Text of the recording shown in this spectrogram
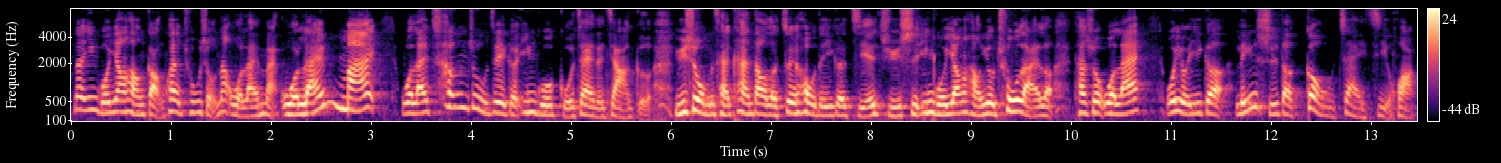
那英国央行赶快出手，那我来买，我来买，我来撑住这个英国国债的价格。于是我们才看到了最后的一个结局，是英国央行又出来了，他说：“我来。”我有一个临时的购债计划，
